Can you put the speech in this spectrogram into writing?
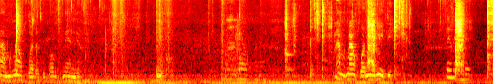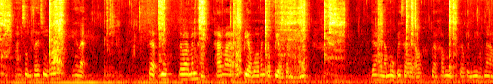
น้ำมันน่าวปวดอะสิพ่อแม่นอยู่บางนาวคนละน้ำมันน่าวปวดมันบ่มีติเส้นแบบเลยน้ำส้มสายสูก็นี่แหละแซ่บอยู่แต่ว่ามันหักถามว่าเอาเปรี้ยวบ่มันจะเปรี้ยวกันไหนเนี่ยอย่าให้น้ำมูกไปใส่เอาเผื่อเขามีเผื่อเป็นมีมะนาว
